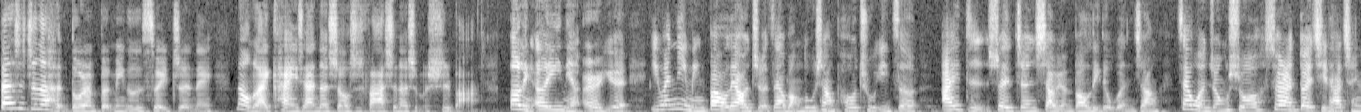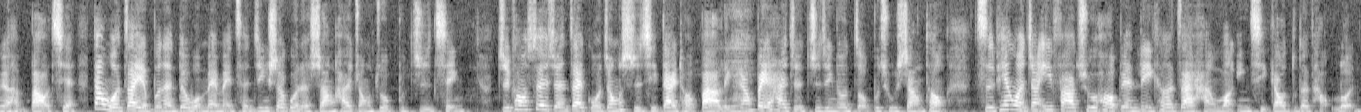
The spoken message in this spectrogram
但是真的很多人本命都是穗珍诶，那我们来看一下那时候是发生了什么事吧。二零二一年二月，一位匿名爆料者在网络上抛出一则 IZ 穗珍校园暴力的文章，在文中说：“虽然对其他成员很抱歉，但我再也不能对我妹妹曾经受过的伤害装作不知情。”指控穗珍在国中时期带头霸凌，让被害者至今都走不出伤痛。此篇文章一发出后，便立刻在韩网引起高度的讨论。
